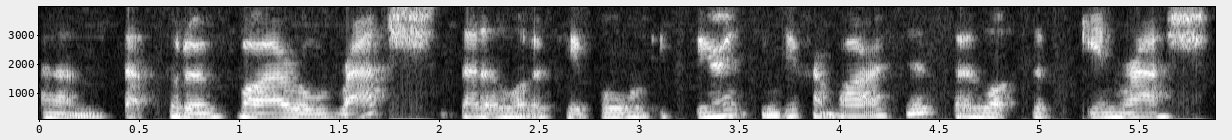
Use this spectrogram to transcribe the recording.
um, that sort of viral rash that a lot of people experience in different viruses. So lots of skin rash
